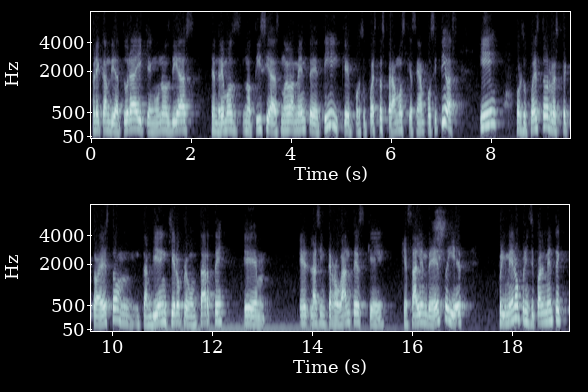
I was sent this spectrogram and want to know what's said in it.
precandidatura y que en unos días tendremos noticias nuevamente de ti y que por supuesto esperamos que sean positivas. Y por supuesto, respecto a esto, mm, también quiero preguntarte em, eh, las interrogantes que, salen de esto y es, primero, principalmente,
